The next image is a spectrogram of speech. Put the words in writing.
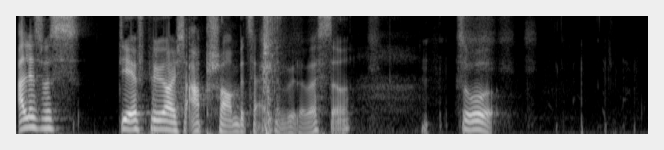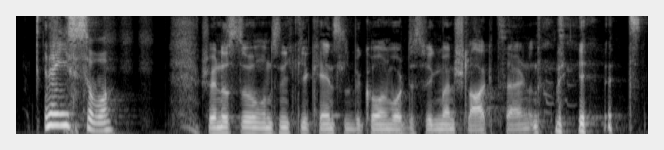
alles, was die FPÖ als Abschaum bezeichnen würde, weißt du? So. Ne, ist so. Schön, dass du uns nicht gecancelt bekommen wolltest wegen meinen Schlagzeilen und jetzt,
